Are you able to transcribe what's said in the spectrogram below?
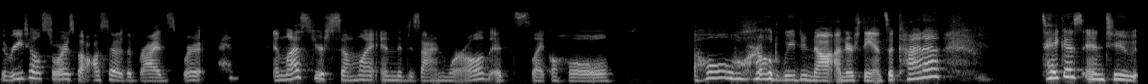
the retail stores, but also the brides, where unless you're somewhat in the design world, it's like a whole a whole world we do not understand. So kind of take us into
